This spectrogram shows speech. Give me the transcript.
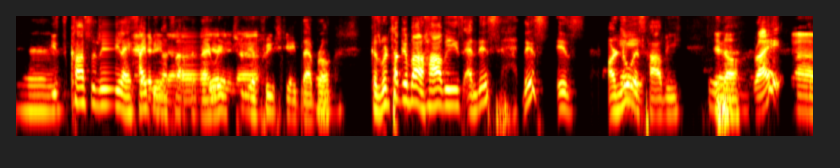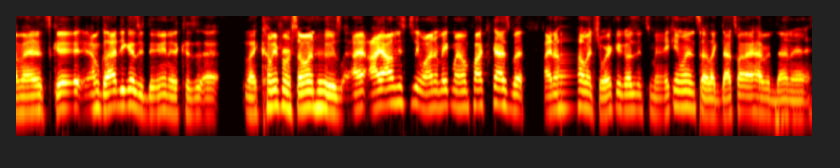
Yeah. he's constantly like hyping us know, up and i I really truly know. appreciate that bro because we're talking about hobbies and this this is our Hey. newest hobby yeah. you know right? Ah, man, it's good. I'm glad you guys are doing it because, uh, like, coming from someone who's, I, I honestly want to make my own podcast, but I know how much work it goes into making one. So, like, that's why I haven't done it.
